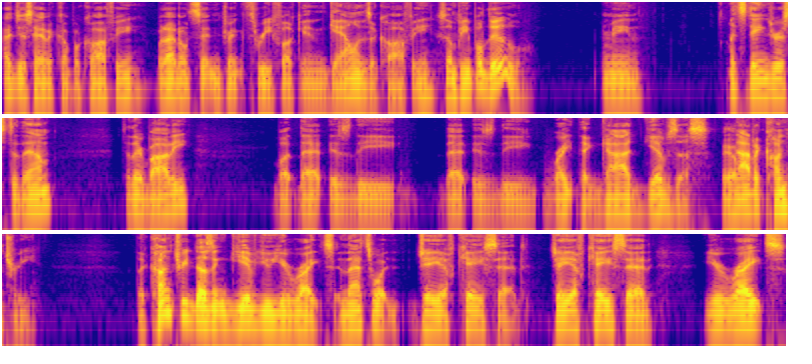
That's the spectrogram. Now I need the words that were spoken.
I just had a cup of coffee, but I don't sit and drink three fucking gallons of coffee. Some people do. I mean, it's dangerous to them, to their body, but that is the that is the right that God gives us, Yeah. not a country. The country doesn't give you your rights, and that's what JFK said. JFK said, "Your rights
